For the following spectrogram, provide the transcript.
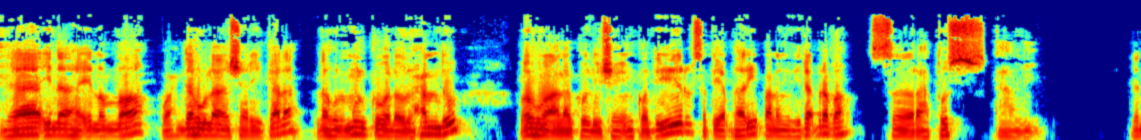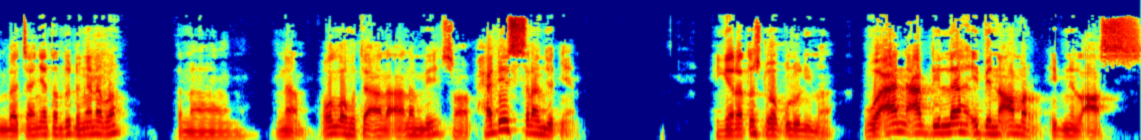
La ilaha illallah wahdahu la syarikalah lahul mulku wa lahul hamdu wa huwa ala kulli syai'in qadir. Setiap hari paling tidak berapa? 100 kali. Dan bacanya tentu dengan apa? Tenang. Nah, Allah taala alam bi. Hadis selanjutnya. 325. Wa an Abdullah ibn Amr ibn al-As.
